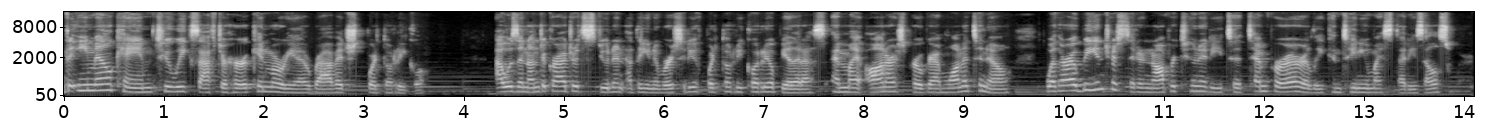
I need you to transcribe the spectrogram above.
The email came two weeks after Hurricane Maria ravaged Puerto Rico. I was an undergraduate student at the University of Puerto Rico Rio Piedras, and my honors program wanted to know whether I would be interested in an opportunity to temporarily continue my studies elsewhere.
